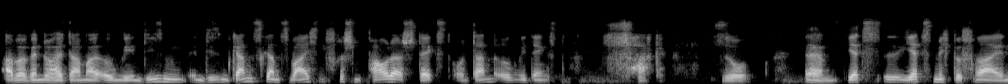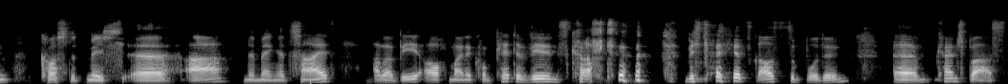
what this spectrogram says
Aber wenn du halt da mal irgendwie in diesem, in diesem ganz, ganz weichen, frischen Powder steckst und dann irgendwie denkst, fuck, so, ähm, jetzt, jetzt mich befreien, kostet mich äh, A, eine Menge Zeit, aber B, auch meine komplette Willenskraft, mich da jetzt rauszubuddeln. Ähm, kein Spaß.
